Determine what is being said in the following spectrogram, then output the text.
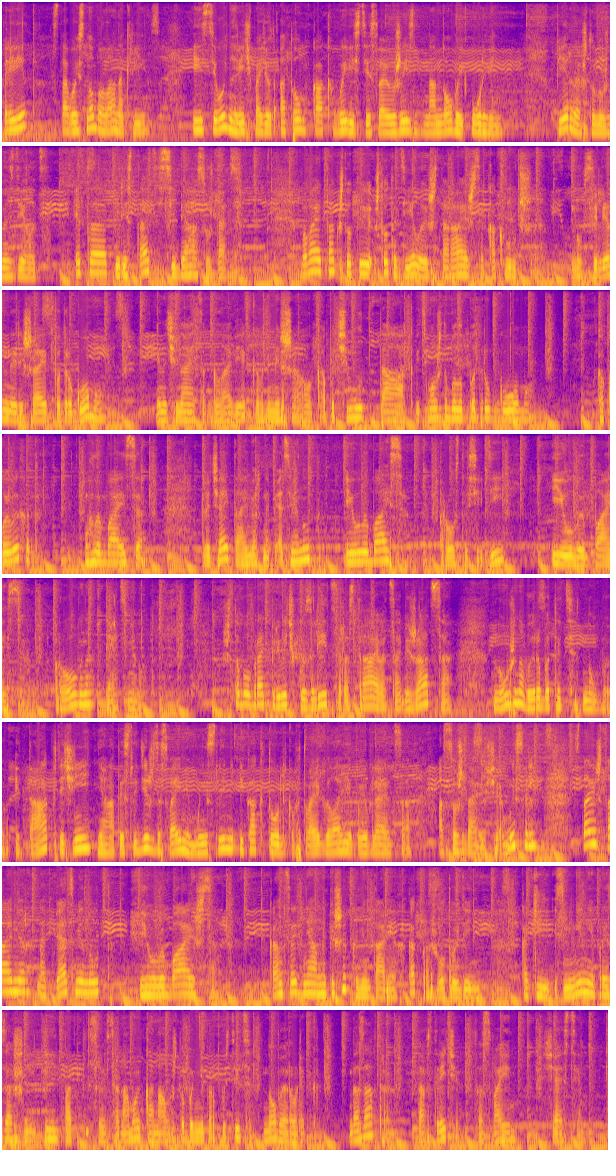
Привет, с тобой снова Лана Кри. И сегодня речь пойдет о том, как вывести свою жизнь на новый уровень. Первое, что нужно сделать, это перестать себя осуждать. Бывает так, что ты что-то делаешь, стараешься как лучше, но Вселенная решает по-другому, и начинается в голове говномешалка. Почему так? Ведь можно было по-другому. Какой выход? Улыбайся. Включай таймер на 5 минут и улыбайся. Просто сиди и улыбайся. Ровно 5 минут. Чтобы убрать привычку злиться, расстраиваться, обижаться, нужно выработать новую. Итак, в течение дня ты следишь за своими мыслями, и как только в твоей голове появляется осуждающая мысль, ставишь таймер на 5 минут и улыбаешься. В конце дня напиши в комментариях, как прошел твой день, какие изменения произошли, и подписывайся на мой канал, чтобы не пропустить новый ролик. До завтра, до встречи со своим счастьем.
